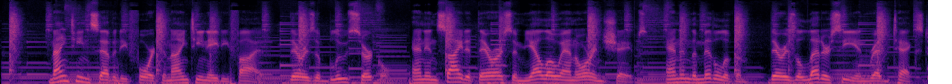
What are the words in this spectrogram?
1974 to 1985, there is a blue circle, and inside it there are some yellow and orange shapes, and in the middle of them, there is a letter C in red text.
